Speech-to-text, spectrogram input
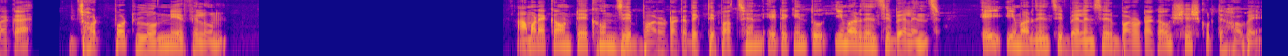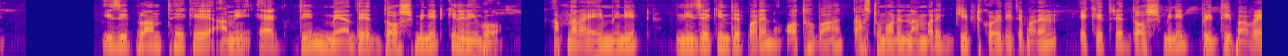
টাকা ঝটপট লোন নিয়ে ফেলুন। আমার অ্যাকাউন্টে এখন যে বারো টাকা দেখতে পাচ্ছেন, এটা কিন্তু ইমার্জেন্সি ব্যালেন্স। এই ইমার্জেন্সি ব্যালেন্সের বারো টাকাও শেষ করতে হবে। ইজি প্ল্যান থেকে আমি একদিন মেয়াদে দশ মিনিট কিনে নিব। আপনারা এই মিনিট নিজে কিনতে পারেন অথবা কাস্টমারের নাম্বারে গিফট করে দিতে পারেন। এক্ষেত্রে দশ মিনিট বৃদ্ধি পাবে।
